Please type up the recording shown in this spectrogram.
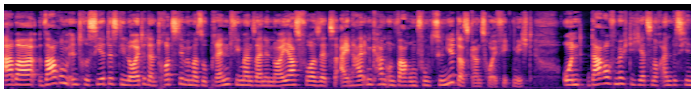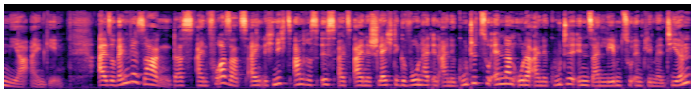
Aber warum interessiert es die Leute dann trotzdem immer so brennend, wie man seine Neujahrsvorsätze einhalten kann und warum funktioniert das ganz häufig nicht? Und darauf möchte ich jetzt noch ein bisschen näher eingehen. Also wenn wir sagen, dass ein Vorsatz eigentlich nichts anderes ist, als eine schlechte Gewohnheit in eine gute zu ändern oder eine gute in sein Leben zu implementieren,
